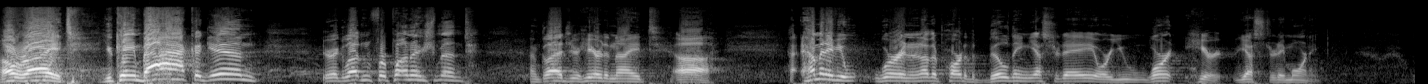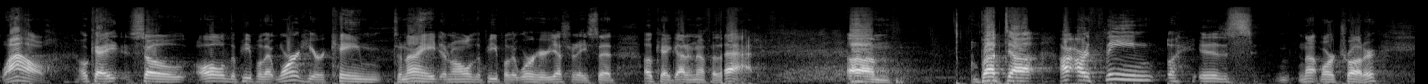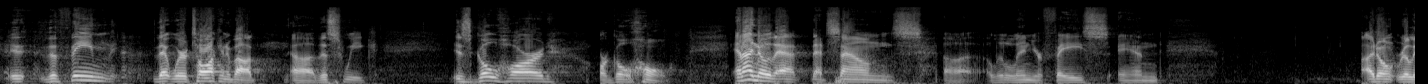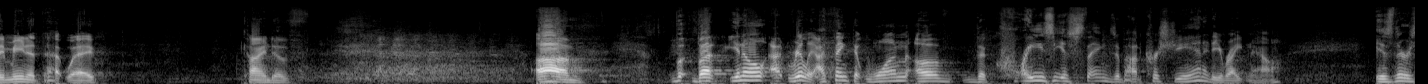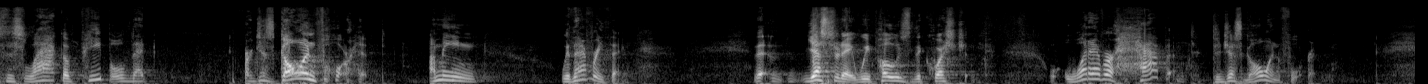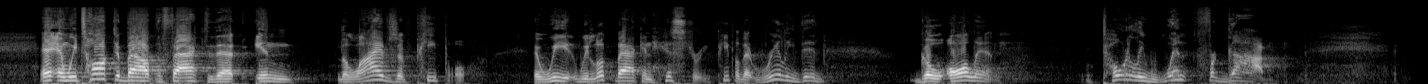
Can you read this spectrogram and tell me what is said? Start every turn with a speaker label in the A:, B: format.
A: All right, you came back again. You're a glutton for punishment. I'm glad you're here tonight. Uh, how many of you were in another part of the building yesterday or you weren't here yesterday morning? Wow. Okay, so all of the people that weren't here came tonight, and all of the people that were here yesterday said, okay, got enough of that. Um, but uh, our, our, theme is not Mark Trotter. It, the theme that we're talking about uh, this week is go hard or go home. And I know that that sounds uh, a little in your face, and I don't really mean it that way. Kind of. um, but, but, you know, really, I think that one of the craziest things about Christianity right now is there's this lack of people that are just going for it. I mean, with everything. Yesterday, we posed the question whatever happened to just going for it? And we talked about the fact that in the lives of people, that we, we look back in history, people that really did go all in, totally went for God.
